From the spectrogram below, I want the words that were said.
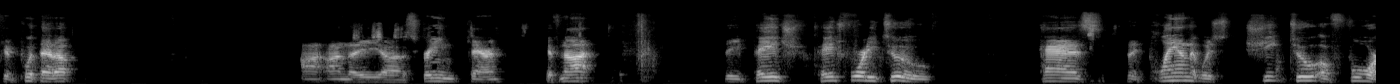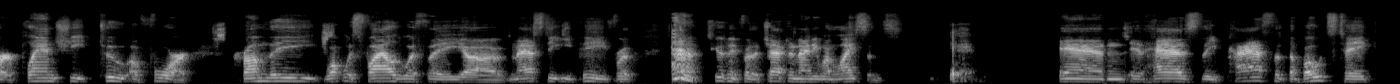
could put that up on, on the, uh, screen, Karen. If not, the page, page forty-two has the plan that was sheet two of four, plan sheet two of four from the, what was filed with the uh, Mass DEP for, excuse me, for the chapter 91 license. And it has the path that the boats take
